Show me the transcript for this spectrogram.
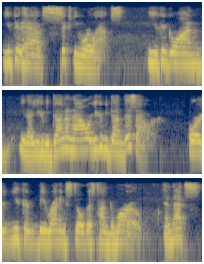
you could have 60 more laps. You could go on, you know, you could be done an hour, you could be done this hour, or you could be running still this time tomorrow. And that's,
